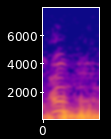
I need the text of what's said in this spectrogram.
Go.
